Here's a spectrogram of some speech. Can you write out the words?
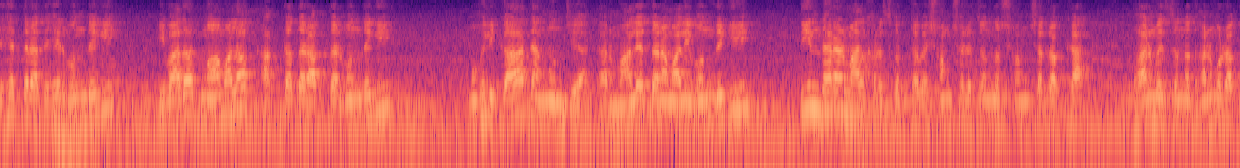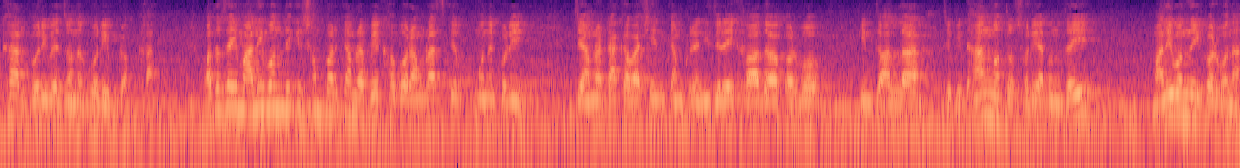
দেহের দ্বারা দেহের বন্দেগি, ইবাদত মহামালত আত্মার দ্বারা আত্মার বন্দেগি, মহলিকাত আর মুনজিয়াত আর মালের দ্বারা মালি বন্দেগি তিন ধারার মাল খরচ করতে হবে, সংসারের জন্য সংসার রক্ষা, ধর্মের জন্য ধর্ম রক্ষা, আর গরিবের জন্য গরিব রক্ষা। অথচ এই মালি বন্দেগি সম্পর্কে আমরা বেখবর, আমরা আজকে মনে করি যে আমরা টাকা পয়সা ইনকাম করে নিজেরাই খাওয়া দাওয়া করব, কিন্তু আল্লাহর যে বিধান মতো, শরিয়াত অনুযায়ী মালিবন্দি করব না,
